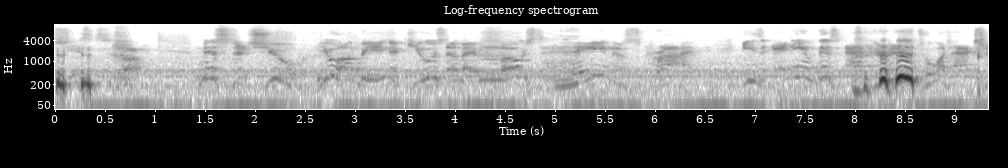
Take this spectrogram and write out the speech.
Jesus. Oh. Mr. Chu, you are being accused of a most heinous crime. Is any of this accurate to what actually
